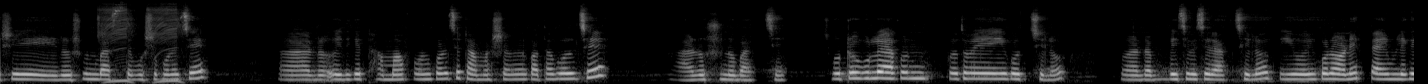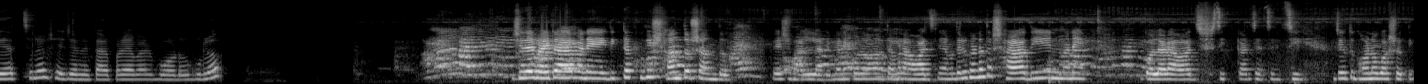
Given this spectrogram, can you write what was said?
এসে রসুন বাছতে বসে পড়েছে। আর ওইদিকে ঠাম্মা ফোন করেছে, ঠাম্মার সঙ্গে কথা বলছে। আর রসুনও বাচ্ছে ছোটোগুলো এখন প্রথমে ইয়ে করছিল, তোমার বেছে বেছে রাখছিল, দিয়ে ওই করে অনেক টাইম লেগে যাচ্ছিল সেই জন্য তারপরে আবার বড়গুলো পিসিদের বাড়িটা মানে এই দিকটা খুবই শান্ত শান্ত, বেশ ভালো লাগে। মানে কোনো তেমন আওয়াজ নেই। আমাদের ওখানে তো সারাদিন মানে গলার আওয়াজ, চিৎকার, চেঁচামেচি, যেহেতু ঘন বসতি।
